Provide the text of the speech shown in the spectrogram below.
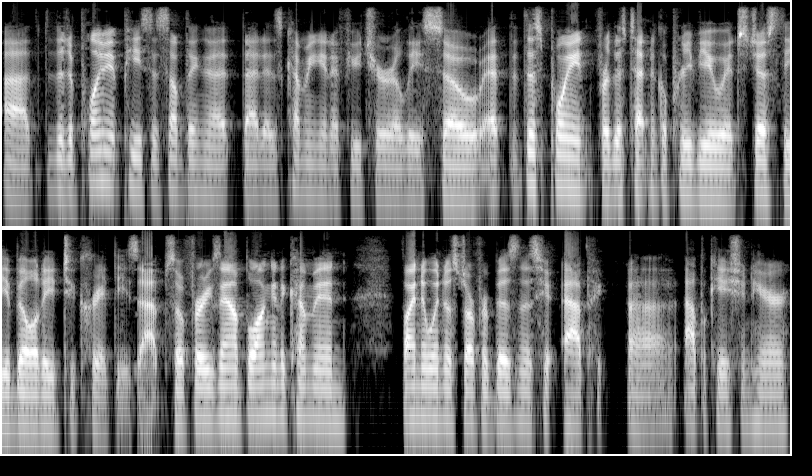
uh, the deployment piece is something that, that is coming in a future release. So at this point, for this technical preview, it's just the ability to create these apps. So for example, I'm going to come in, find a Windows Store for Business app uh, application here,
